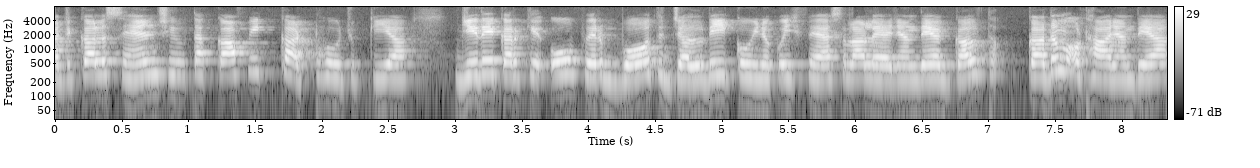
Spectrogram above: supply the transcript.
ਅੱਜ ਕੱਲ ਸਹਿਨਸ਼ੀਲਤਾ ਕਾਫੀ ਘੱਟ ਹੋ ਚੁੱਕੀ ਆ, ਜਿਹਦੇ ਕਰਕੇ ਉਹ ਫਿਰ ਬਹੁਤ ਜਲਦੀ ਕੋਈ ਨਾ ਕੋਈ ਫੈਸਲਾ ਲੈ ਜਾਂਦੇ ਆ, ਗਲਤ ਕਦਮ ਉਠਾ ਜਾਂਦੇ ਆ।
